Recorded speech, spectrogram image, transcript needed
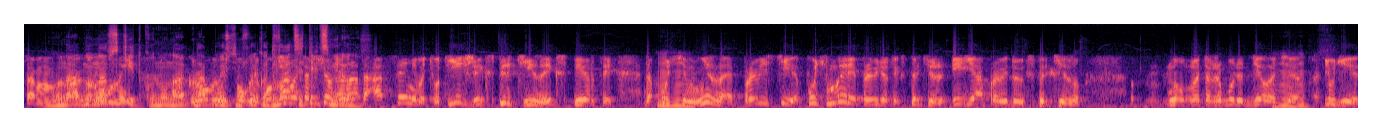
там, ну, огромный, ну, на скидку, ну, на, огромный допустим, погреб. сколько? 20-30 миллионов. надо оценивать. Вот есть же экспертиза, эксперты. Допустим, угу. не знаю, провести, пусть мэрия проведет экспертизу, и я проведу экспертизу ну, это же будут делать mm-hmm. люди,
